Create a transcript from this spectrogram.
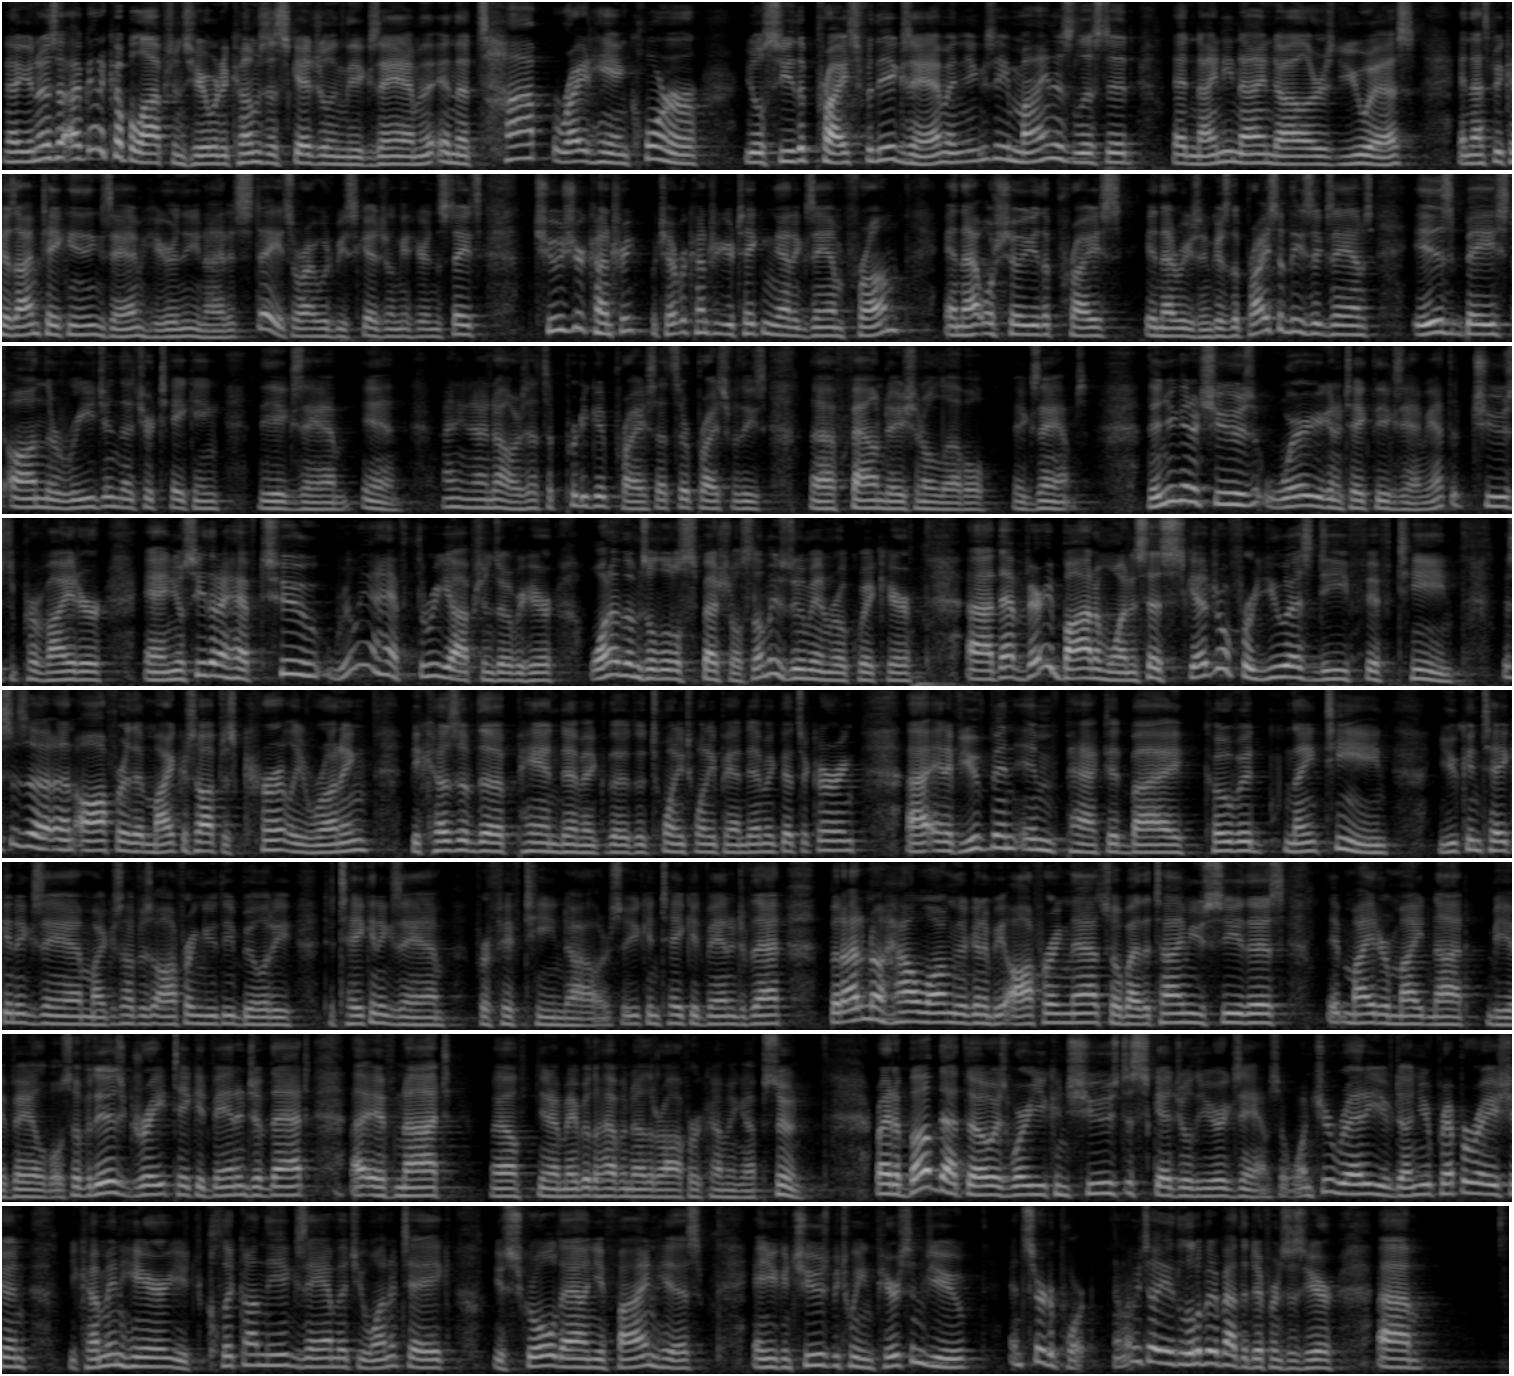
now you notice I've got a couple options here when it comes to scheduling the exam. In the top right hand corner, you'll see the price for the exam, and you can see mine is listed at $99 US, and that's because I'm taking the exam here in the United States, or I would be scheduling it here in the States. Choose your country, whichever country you're taking that exam from, and that will show you the price in that region, because the price of these exams is based on the region that you're taking the exam in. $99, that's a pretty good price. That's their price for these uh, foundational level exams. Then you're going to choose where you're going to take the exam. You have to choose the provider, and you'll see that I have two, really I have three options over here. One of them's a little special, so let me zoom in real quick here. Uh, that very bottom one, it says schedule for USD 15. This is a, an offer that Microsoft is currently running because of the pandemic, the, the 2020 pandemic that's occurring. Uh, and if you've been impacted by COVID-19, you can take an exam. Microsoft is offering you the ability to take an exam for $15. So you can take advantage of that. But I don't know how long they're going to be offering that. So by the time you see this, it might or might not be available. So if it is great, take advantage of that. Uh, if not, well, you know, maybe they'll have another offer coming up soon. Right above that, though, is where you can choose to schedule your exam. So once you're ready, you've done your preparation, you come in here, you click on the exam that you want to take, you scroll down, you find HIS, and you can choose between Pearson VUE and Certiport. And let me tell you a little bit about the differences here, um,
